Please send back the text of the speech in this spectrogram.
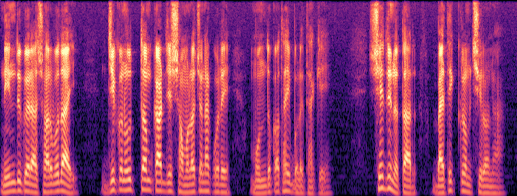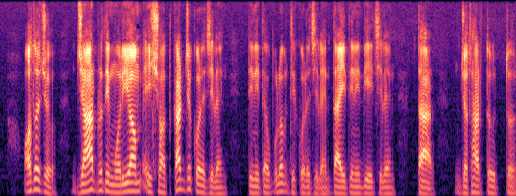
নিন্দুকেরা সর্বদাই যে কোনো উত্তম কার্যের সমালোচনা করে মন্দ কথাই বলে থাকে। সেদিনও তার ব্যতিক্রম ছিল না। অথচ যার প্রতি মরিয়ম এই সৎকার্য করেছিলেন, তিনি তা উপলব্ধি করেছিলেন, তাই তিনি দিয়েছিলেন তার যথার্থ উত্তর।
